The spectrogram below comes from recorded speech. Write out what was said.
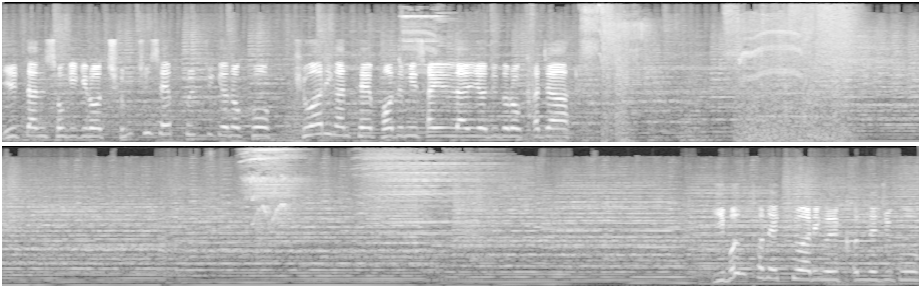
일단 속이기로 춤추세 풀 죽여놓고 큐아링한테 버드미사일 날려주도록 하자. 이번 턴에 큐어링을 건네주고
